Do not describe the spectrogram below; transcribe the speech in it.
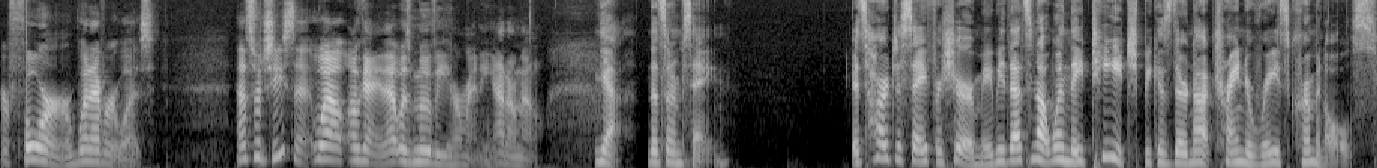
Or 4, or whatever it was. That's what she said. Well, okay, that was movie Hermione. I don't know. Yeah, that's what I'm saying. It's hard to say for sure. Maybe that's not when they teach because they're not trying to raise criminals.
